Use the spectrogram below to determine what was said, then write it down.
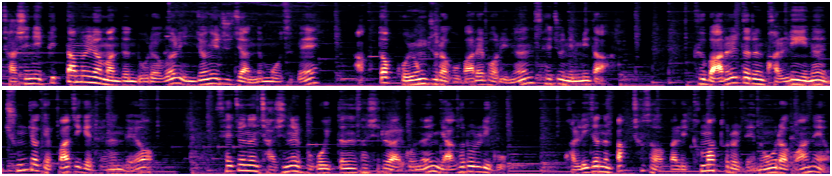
자신이 피땀 흘려 만든 노력을 인정해주지 않는 모습에 악덕 고용주라고 말해버리는 세준입니다. 그 말을 들은 관리인은 충격에 빠지게 되는데요. 세준은 자신을 보고 있다는 사실을 알고는 약을 올리고 관리자는 빡쳐서 빨리 토마토를 내놓으라고 하네요.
